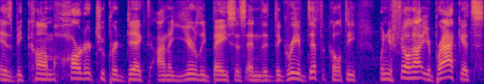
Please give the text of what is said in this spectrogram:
has become harder to predict on a yearly basis, and the degree of difficulty when you're filling out your brackets.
